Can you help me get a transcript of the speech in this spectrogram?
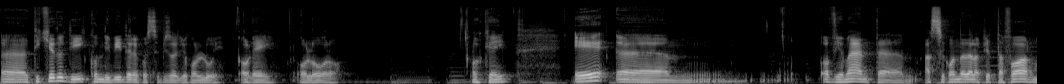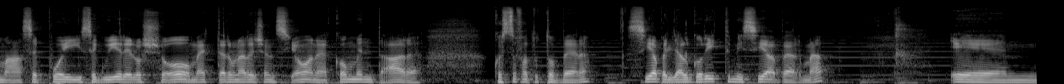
eh, ti chiedo di condividere questo episodio con lui, o lei, o loro. Ok? E ehm, ovviamente a seconda della piattaforma, se puoi seguire lo show, mettere una recensione, commentare questo fa tutto bene, sia per gli algoritmi sia per me, e ehm,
